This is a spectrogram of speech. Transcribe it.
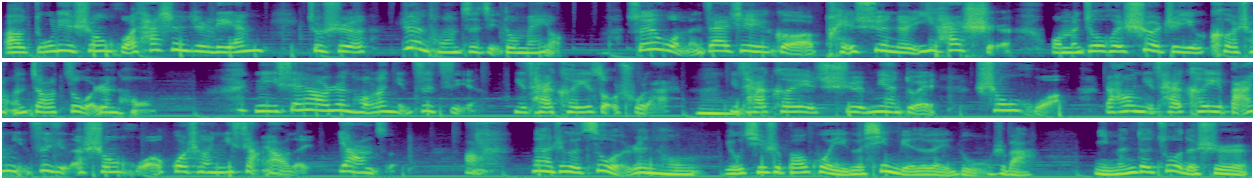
呃独立生活，他甚至连就是认同自己都没有。所以，我们在这个培训的一开始，我们就会设置一个课程，叫自我认同。你先要认同了你自己，你才可以走出来，嗯，你才可以去面对生活，然后你才可以把你自己的生活过成你想要的样子。啊，那这个自我认同，尤其是包括一个性别的维度，是吧？你们的做的是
